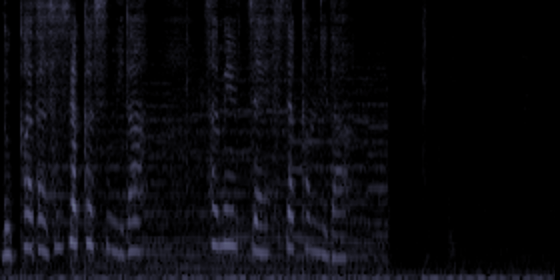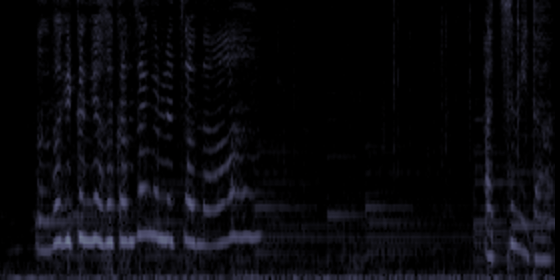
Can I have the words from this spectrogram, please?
녹화 다시 시작했습니다. 3일째 시작합니다. 음악이 끊겨서 깜짝 놀랐잖아. 아침이다.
